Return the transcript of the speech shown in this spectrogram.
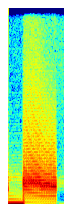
Thank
